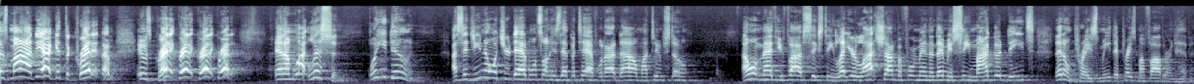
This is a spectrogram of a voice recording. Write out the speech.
it's my idea. I get the credit. I'm, it was credit, credit, credit, credit. And I'm like, Listen, what are you doing? I said, Do you know what your dad wants on his epitaph when I die on my tombstone? I want Matthew 5 16. Let your light shine before men that they may see my good deeds. They don't praise me, they praise my Father in heaven.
